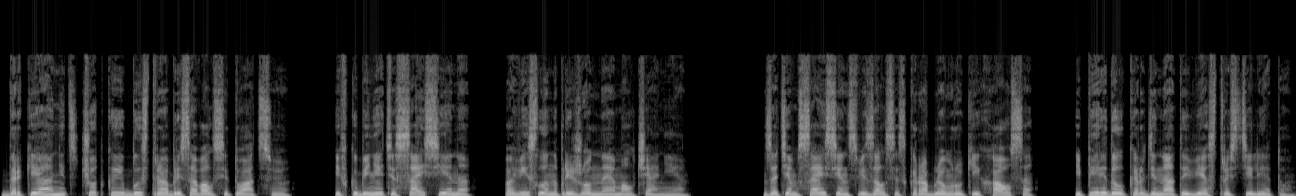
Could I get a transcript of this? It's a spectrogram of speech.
Даркианец четко и быстро обрисовал ситуацию, и в кабинете Сайсиена повисло напряженное молчание. Затем Сайсиен связался с кораблем руки Хаоса и передал координаты Вестры стилету.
